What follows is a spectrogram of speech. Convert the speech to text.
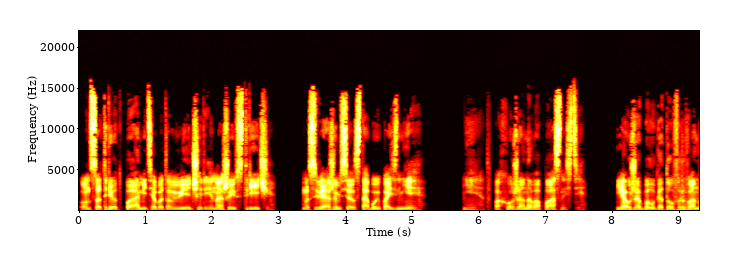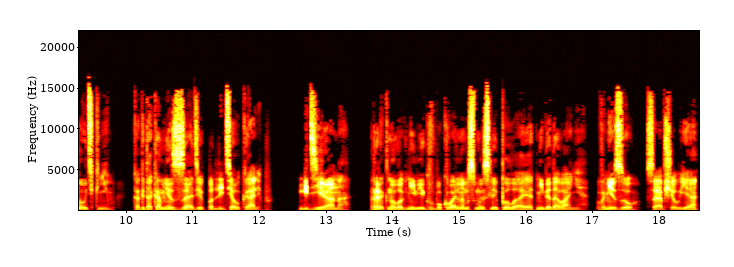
Он сотрет память об этом вечере и нашей встрече. Мы свяжемся с тобой позднее. Нет, похоже, она в опасности. Я уже был готов рвануть к ним, когда ко мне сзади подлетел Калиб. «Где она?» — рыкнул огневик в буквальном смысле, пылая от негодования. «Внизу», — сообщил я,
